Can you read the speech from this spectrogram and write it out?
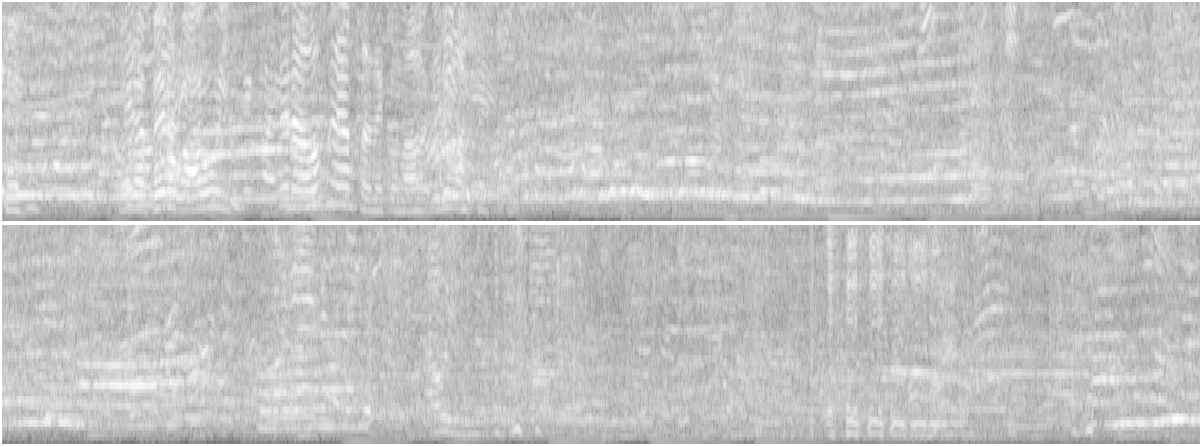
ほらベロが青い。ベロ青くなったねこの色が。青いね「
